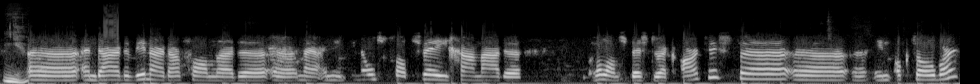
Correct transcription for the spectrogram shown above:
Ja. Uh, en daar de winnaar daarvan, uh, de, uh, nou ja, in, in ons geval twee, gaan naar de Hollands Best Drag Artist in oktober.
